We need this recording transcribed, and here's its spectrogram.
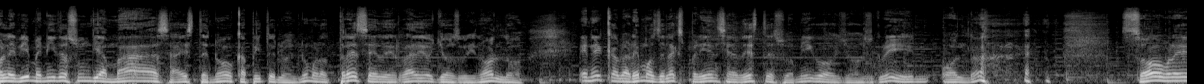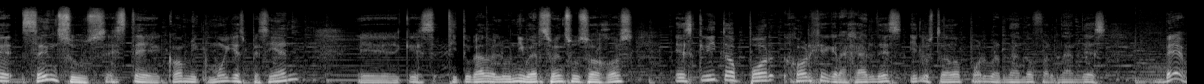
Hola y bienvenidos un día más a este nuevo capítulo, el número 13 de Radio Jos Grinoldo, en el que hablaremos de la experiencia de este su amigo Jos Grinoldo sobre Census, este cómic muy especial eh, que es titulado El universo en sus ojos, escrito por Jorge Grajaldes, ilustrado por Bernardo Fernández Bev.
